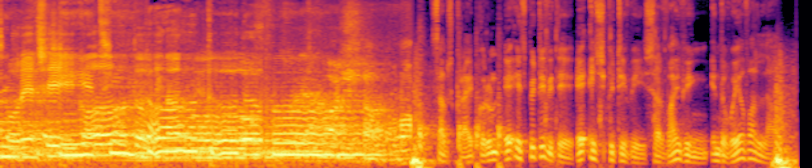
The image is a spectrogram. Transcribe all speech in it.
পড়েছি কত দাফন। সাবস্ক্রাইব করুন এএচপি টিভিতে AHP TV surviving in the way of Allah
